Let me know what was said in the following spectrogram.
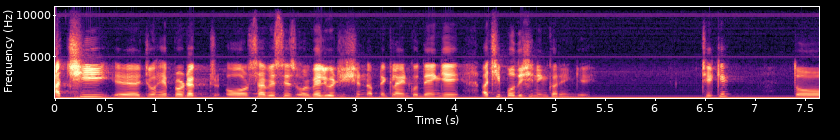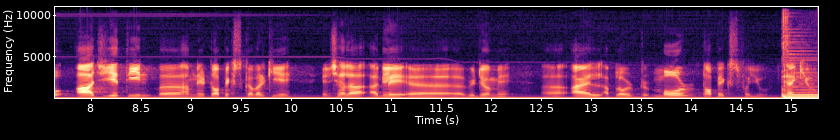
अच्छी जो है प्रोडक्ट और सर्विसेज़ और वैल्यू एडिशन अपने क्लाइंट को देंगे, अच्छी पोजीशनिंग करेंगे। ठीक है? तो आज ये तीन हमने टॉपिक्स कवर किए। इंशाल्लाह अगले वीडियो में I upload more topics for you thank you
